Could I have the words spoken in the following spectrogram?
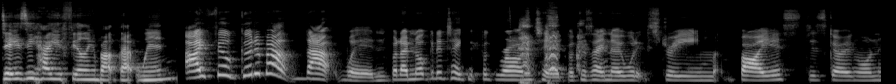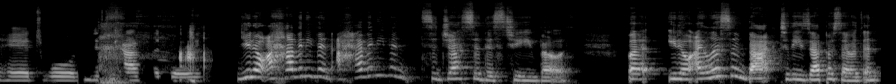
Daisy, how you feeling about that win? I feel good about that win, but I'm not going to take it for granted because I know what extreme bias is going on here towards Miss Cassidy. You know, I haven't even I haven't even suggested this to you both. But, you know, I listen back to these episodes and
